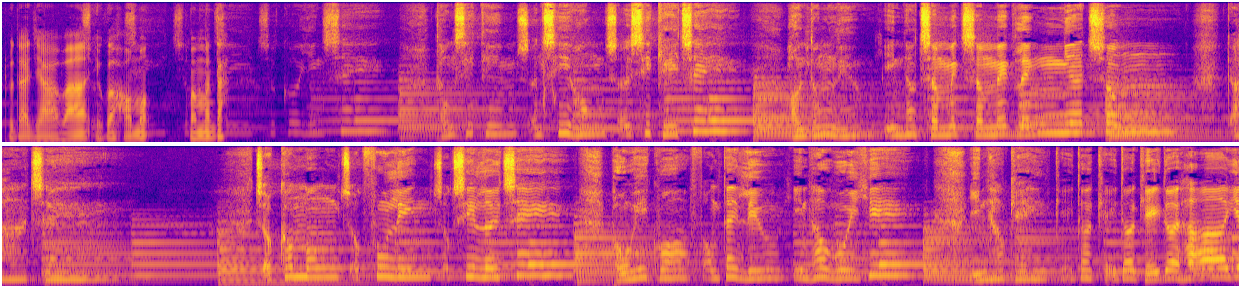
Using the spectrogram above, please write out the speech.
祝大家晚安，有个好梦，么么哒。糖是甜，唇是红，谁是奇迹？看懂了，然后寻觅寻觅另一种价值。逐个梦，逐副脸，逐次累积，抱起过，放低了，然后回忆，然后期期待期待期待下一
